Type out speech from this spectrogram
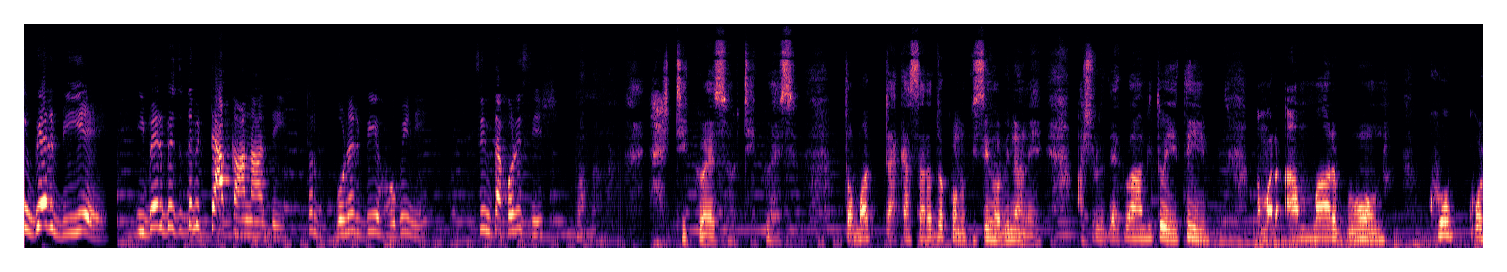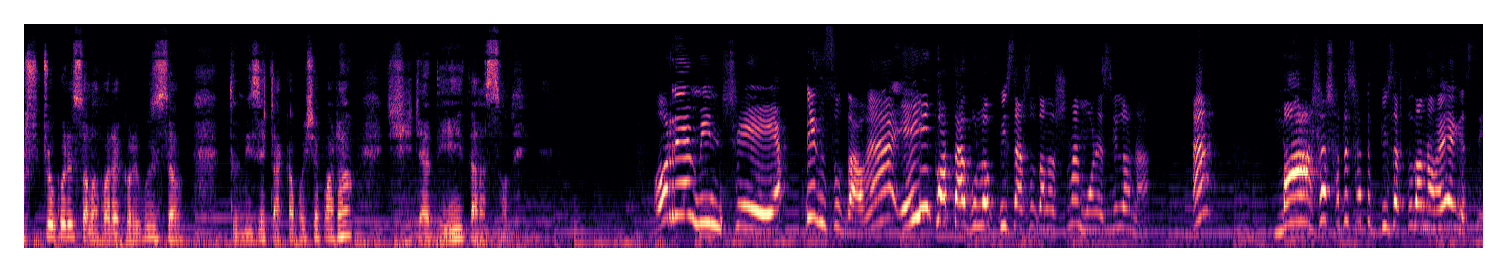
ইবের বিয়ে ইবের বিয়ে যদি আমি টাকা না দিই তোর বোনের বিয়ে হবে নি। চিন্তা করেছিস? না না না ঠিক কয়েছ ঠিক কয়েছ। তোমার টাকা ছাড়া তো কোনো কিছু হবে না নে। আসলে দেখো আমি তো এতিম। আমার আম্মার বোন খুব কষ্ট করে চলাফেরা করে বুঝছ? তুমি যে টাকা পয়সা পাঠাও সেটা দিয়েই তারা চলে। ওরে মিনসে অ্যাক্টিং সুদাও হ্যাঁ? এই কথাগুলো বিচার সুদানোর সময় মনে ছিল না হ্যাঁ? মা আসার সাথে সাথে বিচার সুদানো হয়ে গেছে।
